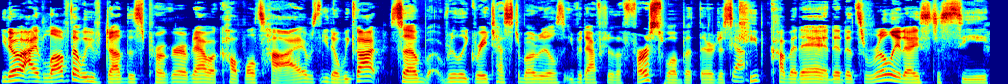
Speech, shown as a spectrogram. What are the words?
You know, I love that we've done this program now a couple times. You know, we got some really great testimonials even after the first one, but they're just Yeah. keep coming in. And it's really nice to see.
